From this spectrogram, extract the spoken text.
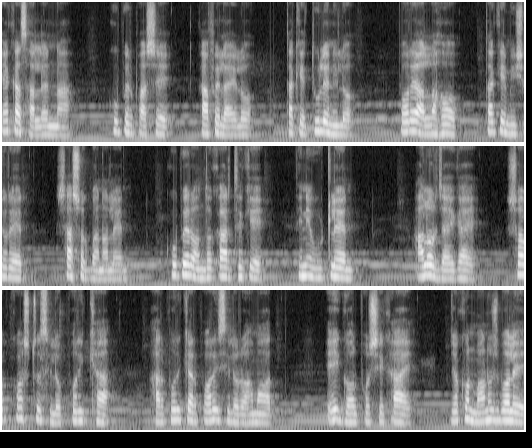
একা ছাড়লেন না। কূপের পাশে কাফেলা এলো, তাকে তুলে নিল। পরে আল্লাহ তাকে মিশরের শাসক বানালেন। কূপের অন্ধকার থেকে তিনি উঠলেন। আলোর জায়গায় সব কষ্ট ছিল পরীক্ষা, আর পরীক্ষার পরে ছিল রহমত। এই গল্প শেখায় যখন মানুষ বলে,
